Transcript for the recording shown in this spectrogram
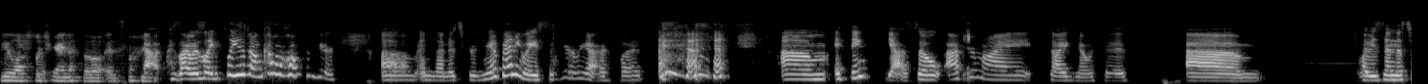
you lost your train of thought. It's fine. yeah, because I was like, please don't come home from here. Um, and then it screwed me up anyway. So here we are. But um, I think, yeah, so after my diagnosis, um, I was in this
